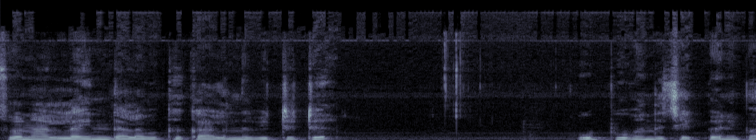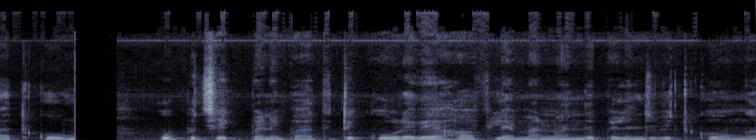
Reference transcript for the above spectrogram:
ஸோ நல்லா இந்த அளவுக்கு கலந்து விட்டுட்டு உப்பு வந்து செக் பண்ணி பார்த்துக்கோங்க. உப்பு செக் பண்ணி பார்த்துட்டு கூடவே ஹாஃப் லெமன் வந்து பிழிஞ்சு விட்டுக்கோங்க.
